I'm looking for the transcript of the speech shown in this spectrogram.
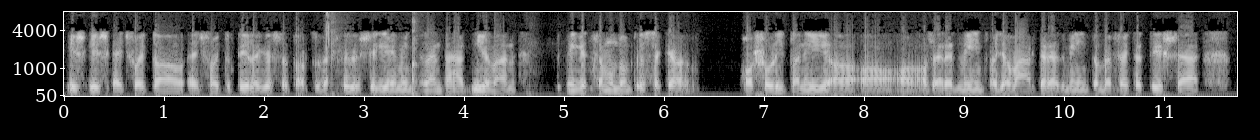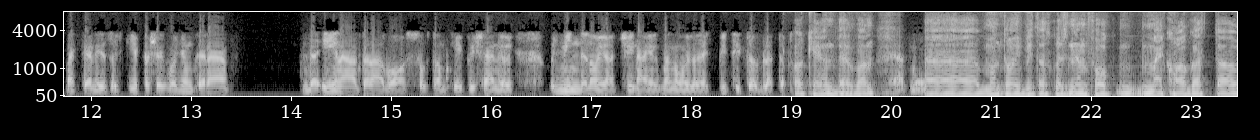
és, és egyfajta, egyfajta tényleg összetartozás közösségi élmény jelent. Tehát nyilván, még egyszer mondom, össze kell hasonlítani a, a, az eredményt, vagy a várt eredményt a befektetéssel, meg kell nézni, hogy képesek vagyunk erre, de én általában azt szoktam képviselni, hogy minden olyat csináljuk meg, amivel egy pici többletet. Oké, okay, rendben van. Uh, mondtam, hogy vitatkozni nem fogok, meghallgattam.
